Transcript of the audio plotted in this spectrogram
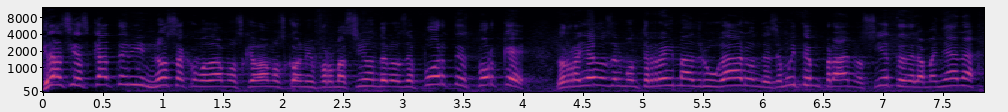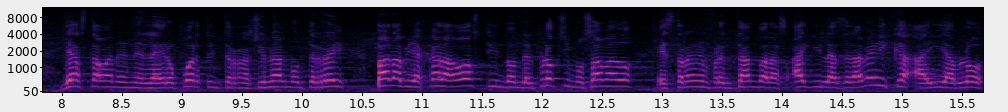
Gracias, Katherine. Nos acomodamos que vamos con la información de los deportes porque los Rayados del Monterrey madrugaron desde muy temprano, 7 de la mañana, ya estaban en el Aeropuerto Internacional Monterrey para viajar a Austin, donde el próximo sábado estarán enfrentando a las Águilas del la América. Ahí habló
